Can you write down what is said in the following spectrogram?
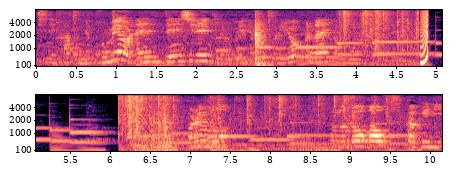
ちね多分ね米をレン電子レンジの上に置くの良くないと思うんですねこれもこの動画をきっかけに。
